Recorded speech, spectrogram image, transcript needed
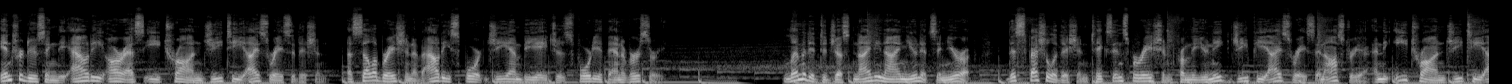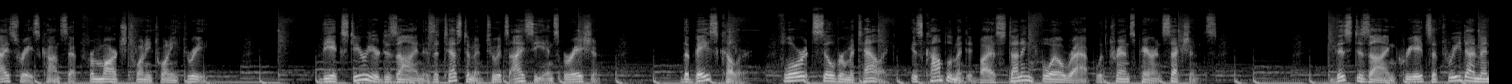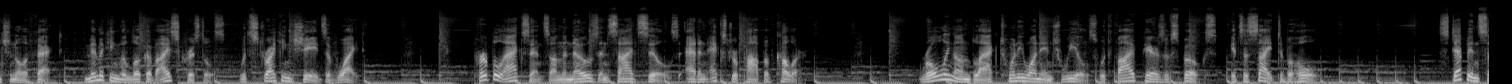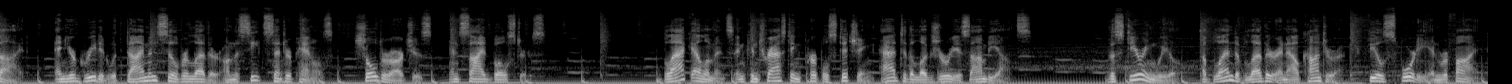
Introducing the Audi RS e-tron GT Ice Race Edition, a celebration of Audi Sport GmbH's 40th anniversary. Limited to just 99 units in Europe, this special edition takes inspiration from the unique GP Ice Race in Austria and the e-tron GT Ice Race concept from March 2023. The exterior design is a testament to its icy inspiration. The base color, Floret Silver Metallic, is complemented by a stunning foil wrap with transparent sections. This design creates a three-dimensional effect, mimicking the look of ice crystals, with striking shades of white. Purple accents on the nose and side sills add an extra pop of color. Rolling on black 21-inch wheels with five pairs of spokes, it's a sight to behold. Step inside, and you're greeted with diamond silver leather on the seat center panels, shoulder arches, and side bolsters. Black elements and contrasting purple stitching add to the luxurious ambiance. The steering wheel, a blend of leather and Alcantara, feels sporty and refined.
